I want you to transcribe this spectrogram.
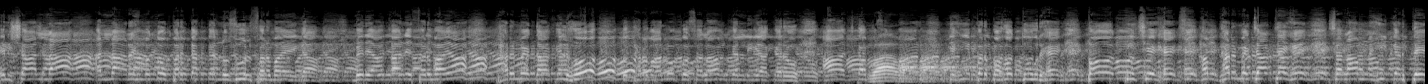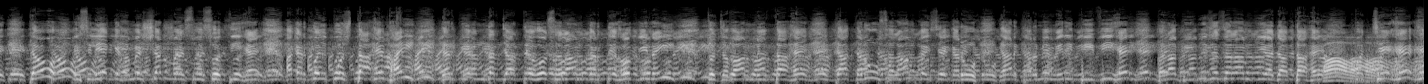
इंशाअल्लाह अल्लाह रहमतों बरकत का नजूल फरमाएगा। मेरे आका ने फरमाया घर में दाखिल हो तो घर वालों को सलाम कर लिया करो। आज का। मुसलमान यहीं पर बहुत दूर है बहुत पीछे है। हम घर में जाते हैं सलाम नहीं करते। क्यों? इसलिए कि हमें शर्म महसूस होती है। अगर कोई पूछता है भाई घर के अंदर जाते हो सलाम करते हो कि नहीं? तो जवाब मिलता है क्या करूँ? सलाम कैसे करूँ? यार घर में मेरी बीवी है भला बीवी से सलाम किया जाता है। बच्चे हैं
